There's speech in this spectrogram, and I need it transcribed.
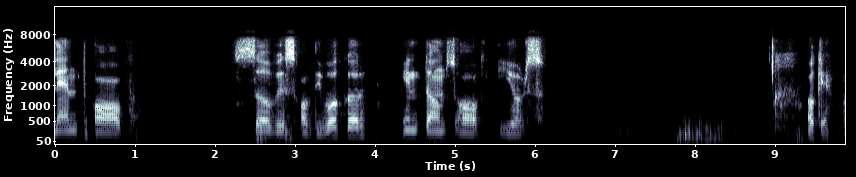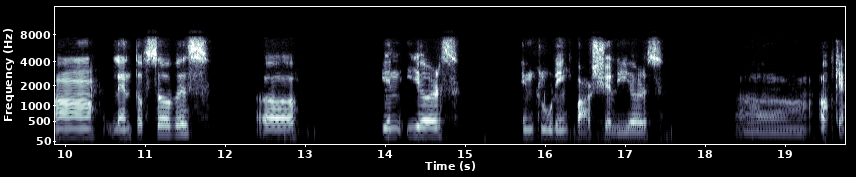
length of service of the worker in terms of years. Okay uh, length of service uh, in years including partial years. Uh, okay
